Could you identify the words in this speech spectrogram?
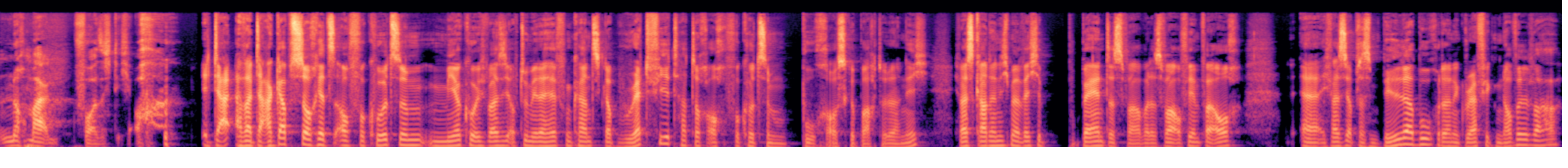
noch mal vorsichtig auch. Da, aber da gab es doch jetzt auch vor kurzem, Mirko, ich weiß nicht, ob du mir da helfen kannst. Ich glaube, Redfield hat doch auch vor kurzem ein Buch rausgebracht, oder nicht? Ich weiß gerade nicht mehr, welche Band das war, aber das war auf jeden Fall auch, äh, ich weiß nicht, ob das ein Bilderbuch oder eine Graphic Novel war.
